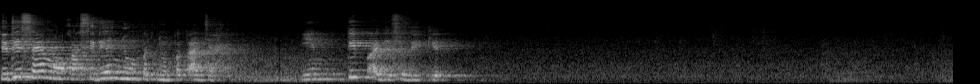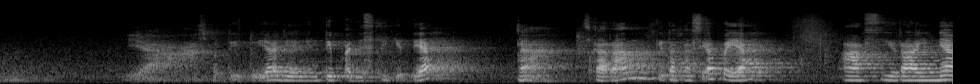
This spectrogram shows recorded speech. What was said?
Jadi saya mau kasih dia nyumpet-nyumpet aja. Intip aja sedikit. Ya, seperti itu ya. Dia ngintip aja sedikit ya. Nah, sekarang kita kasih apa ya? Asirainya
